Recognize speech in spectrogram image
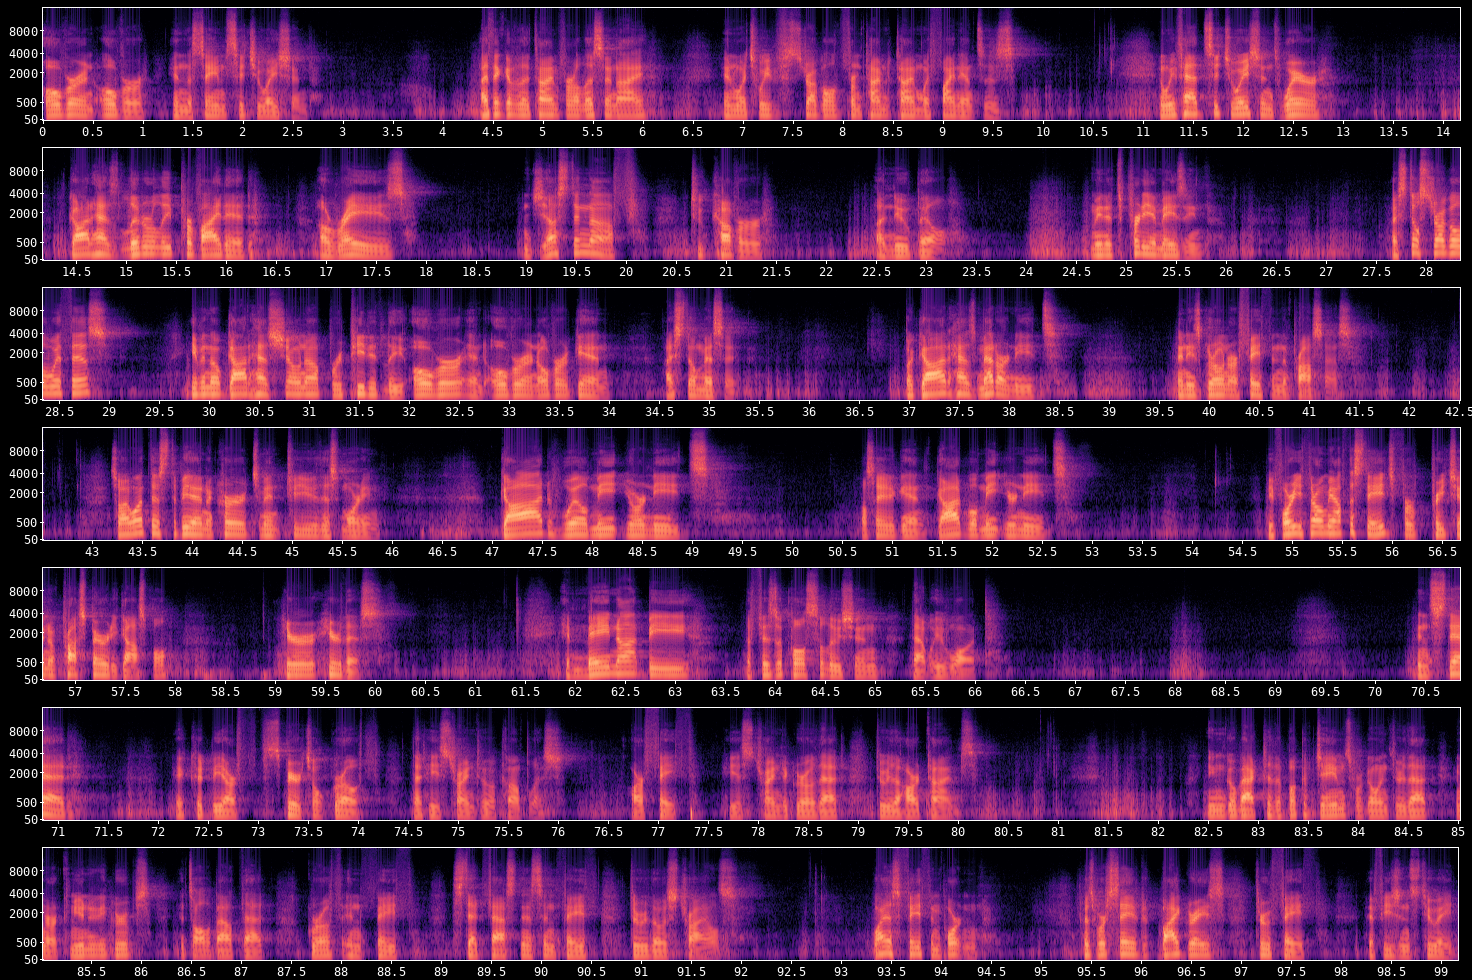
over and over in the same situation. I think of the time for Alyssa and I in which we've struggled from time to time with finances. And we've had situations where God has literally provided a raise just enough to cover a new bill. I mean, it's pretty amazing. I still struggle with this. Even though God has shown up repeatedly over and over and over again, I still miss it. But God has met our needs, and He's grown our faith in the process. So I want this to be an encouragement to you this morning. God will meet your needs. I'll say it again God will meet your needs. Before you throw me off the stage for preaching a prosperity gospel, hear, hear this. It may not be the physical solution that we want. Instead, it could be our spiritual growth that He's trying to accomplish, our faith. He is trying to grow that through the hard times. You can go back to the book of James. We're going through that in our community groups. It's all about that growth in faith, steadfastness in faith through those trials. Why is faith important? Because we're saved by grace through faith. Ephesians 2 8.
